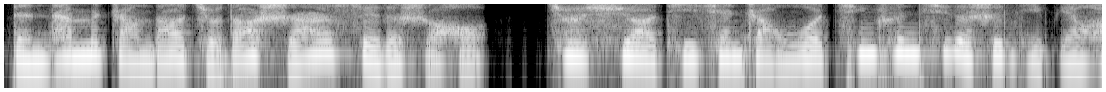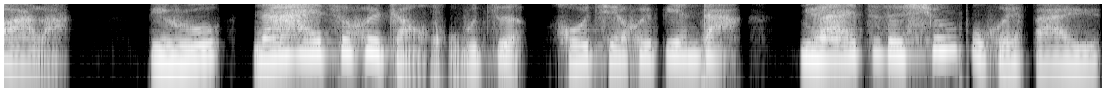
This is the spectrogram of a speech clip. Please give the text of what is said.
等他们长到九到十二岁的时候，就需要提前掌握青春期的身体变化了，比如男孩子会长胡子，喉结会变大。女孩子的胸部会发育，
